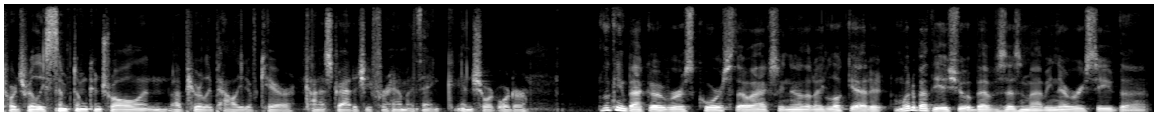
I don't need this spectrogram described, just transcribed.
towards really symptom control and a purely palliative care kind of strategy for him, I think, in short order. Looking back over his course, though, actually, now that I look at it, what about the issue of bevacizumab? He never received that.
